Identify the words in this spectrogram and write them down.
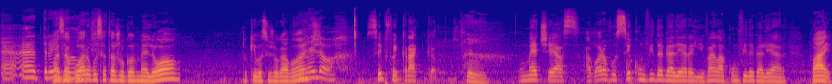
É, é três Mas anos. agora você tá jogando melhor do que você jogava antes? Melhor. Sempre foi craque, garoto. Hum. Não mete essa. Agora você convida a galera ali. Vai lá, convida a galera. Vai.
